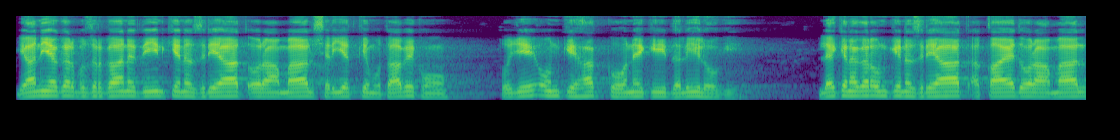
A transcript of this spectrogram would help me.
یعنی اگر بزرگان دین کے نظریات اور اعمال شریعت کے مطابق ہوں، تو یہ ان کے حق ہونے کی دلیل ہوگی۔ لیکن اگر ان کے نظریات، عقائد اور اعمال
